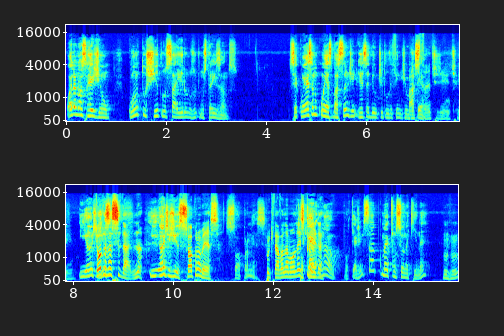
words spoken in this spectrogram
Olha a nossa região. Quantos títulos saíram nos últimos três anos? Você conhece ou não conhece? Bastante gente que recebeu o título definitivo de terra. Bastante gente aí. E antes Todas disso, as cidades. Não, E antes disso, só promessa. só promessa. Porque tava na mão da cara- esquerda. não, porque a gente sabe como é que funciona aqui, né? Uhum.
